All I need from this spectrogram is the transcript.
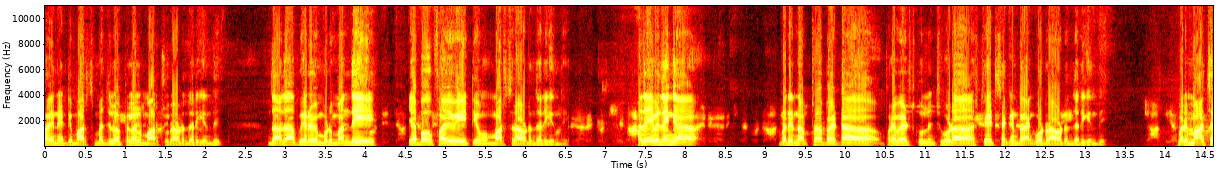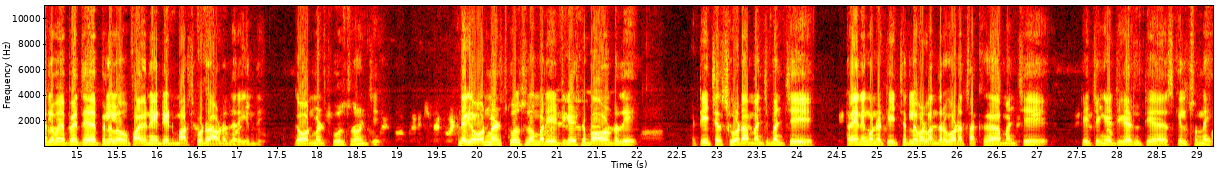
five ninety marks మధ్యలో పిల్లలు మార్కులు రావడం జరిగింది. దాదాపు ఇరవై మూడు మంది అబవ్ ఫైవ్ ఎయిటీ మార్క్స్ రావడం జరిగింది. అదేవిధంగా మరి నర్సాపేట ప్రైవేట్ స్కూల్ నుంచి కూడా స్టేట్ సెకండ్ ర్యాంక్ కూడా రావడం జరిగింది. మరి మాచర్ల వైపు అయితే పిల్లలు ఫైవ్ నైంటీ ఎయిట్ మార్క్స్ కూడా రావడం జరిగింది. గవర్నమెంట్ స్కూల్స్ నుంచి. అంటే గవర్నమెంట్ స్కూల్స్లో మరి ఎడ్యుకేషన్ బాగుంటుంది. టీచర్స్ కూడా మంచి మంచి ట్రైనింగ్ ఉన్న టీచర్లు వాళ్ళందరూ కూడా చక్కగా మంచి టీచింగ్ ఎడ్యుకేషన్ స్కిల్స్ ఉన్నాయి.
